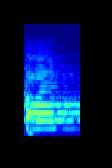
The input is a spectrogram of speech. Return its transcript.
Bye.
